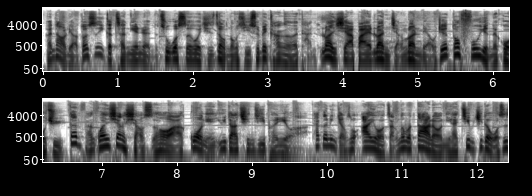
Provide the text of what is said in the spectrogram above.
很好聊，都是一个成年人的出过社会，其实这种东西随便侃侃而谈，乱瞎掰、乱讲、乱聊，我觉得都敷衍的过去。但反观像小时候啊，过年遇到亲戚朋友啊，他跟你讲说：“哎呦，长那么大了，你还记不记得我是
